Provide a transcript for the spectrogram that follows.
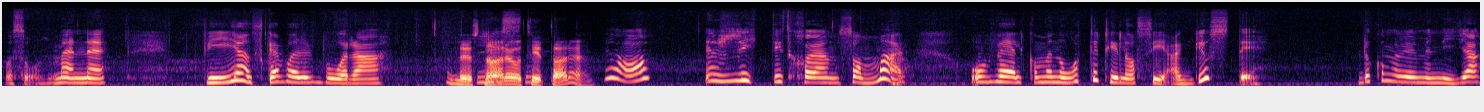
Och så. Men eh, vi önskar vår, våra lyssnare och tittare. ja, en riktigt skön sommar. Och välkommen åter till oss i augusti. Då kommer vi med nya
